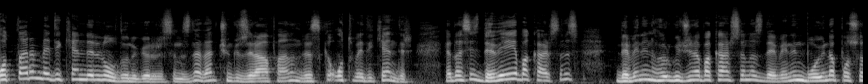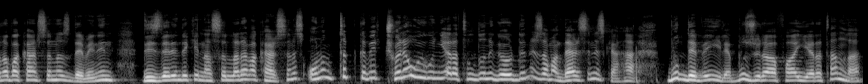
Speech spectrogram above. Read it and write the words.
Otların ve dikenlerin olduğunu görürsünüz. Neden? Çünkü zürafanın rızkı ot ve dikendir. Ya da siz deveye bakarsınız, devenin hörgücüne bakarsınız, devenin boyuna posuna bakarsınız, devenin dizlerindeki nasırlara bakarsınız. Onun tıpkı bir çöle uygun yaratıldığını gördüğünüz zaman dersiniz ki ha bu deveyle, bu zürafayı yaratanla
